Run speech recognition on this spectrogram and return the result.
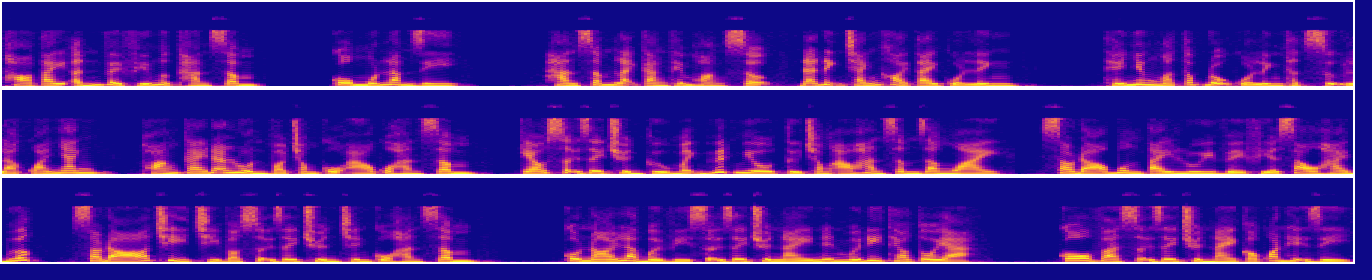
thò tay ấn về phía ngực Hàn Sâm. Cô muốn làm gì? Hàn Sâm lại càng thêm hoảng sợ, đã định tránh khỏi tay của Linh. Thế nhưng mà tốc độ của Linh thật sự là quá nhanh, thoáng cái đã luồn vào trong cổ áo của Hàn Sâm, kéo sợi dây chuyển cửu mệnh huyết miêu từ trong áo Hàn Sâm ra ngoài, sau đó buông tay lui về phía sau hai bước, sau đó chỉ chỉ vào sợi dây chuyền trên cổ Hàn Sâm. Cô nói là bởi vì sợi dây chuyền này nên mới đi theo tôi à? Cô và sợi dây chuyền này có quan hệ gì?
